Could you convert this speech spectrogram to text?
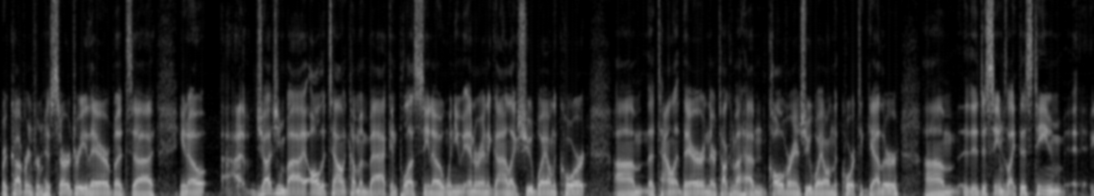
recovering from his surgery there. But, uh, you know, uh, judging by all the talent coming back, and plus, you know, when you enter in a guy like Tshiebwe on the court, um, the talent there, and they're talking about having Culver and Tshiebwe on the court together, um, it, it just seems like this team eh,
